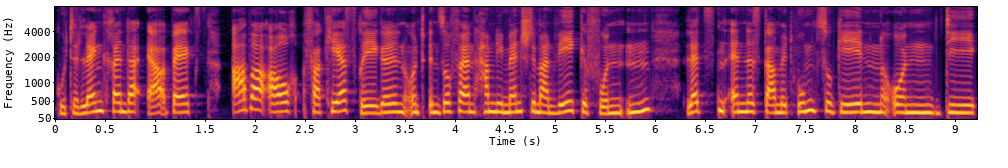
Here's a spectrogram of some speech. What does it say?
Gute Lenkränder, Airbags, aber auch Verkehrsregeln und insofern haben die Menschen immer einen Weg gefunden, letzten Endes damit umzugehen und die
